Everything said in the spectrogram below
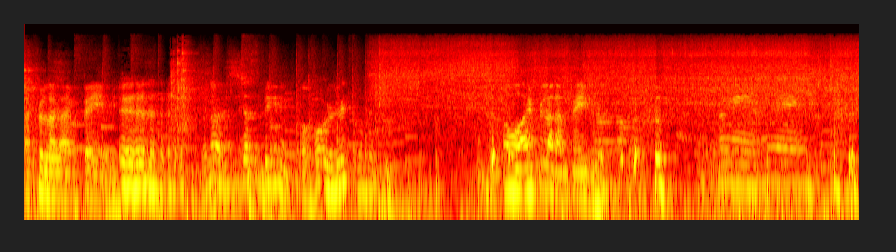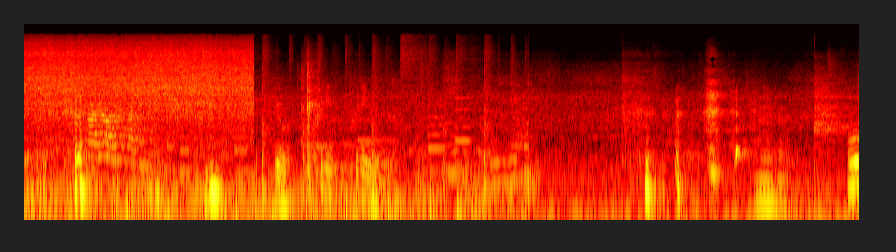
I feel like I'm baby. No, this is just the beginning. Oh. really? Oh, I feel like I'm baby. 이거 크림 크림이. 오.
